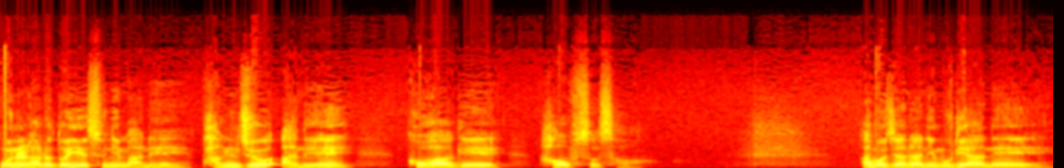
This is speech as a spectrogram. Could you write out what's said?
오늘 하루도 예수님 안에, 방주 안에 거하게 하옵소서. 아버지 하나님, 우리 안에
